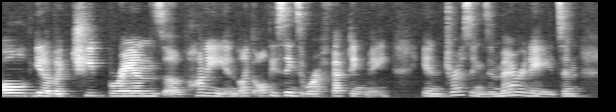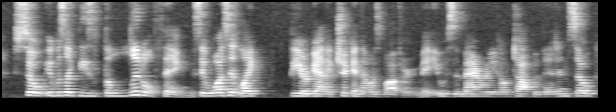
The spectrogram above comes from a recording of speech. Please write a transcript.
all, you know, like cheap brands of honey and like all these things that were affecting me in dressings and marinades. And so it was like these the little things. It wasn't like the organic chicken that was bothering me. It was a marinade on top of it. And so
